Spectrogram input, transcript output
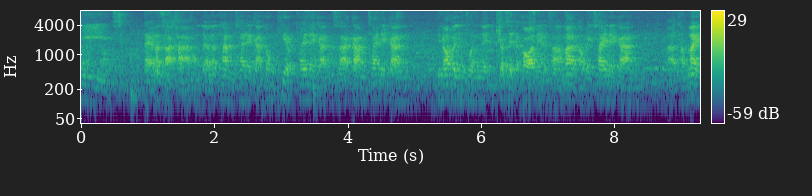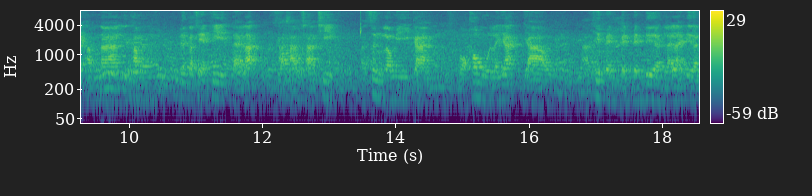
ที่แต่ละสาขาของแต่ละท่านใช้ในการท่องเที่ยวใช้ในการอุตสาหกรรม ใช้ในการพี่น้องประชาชนในเกษตรกรเนี่ยสามารถเอาไปใช้ในการอ่าทำไร่ทำนาหรือทำเรื่องเกษตรที่แต่ละสาขาวิชาชีพ ซึ่งเรามีการบอกข้อมูลระยะยาวที่เป็นเป็นเป็นเดือนหลาย ๆ เดือน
